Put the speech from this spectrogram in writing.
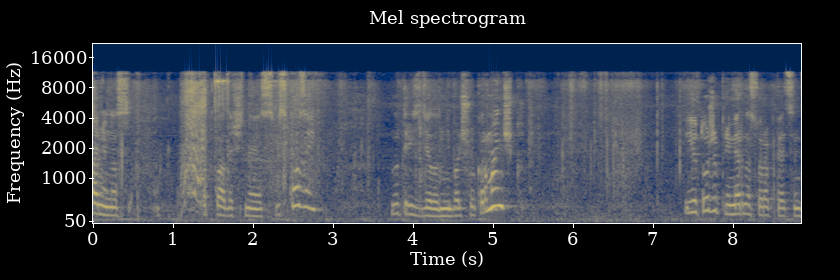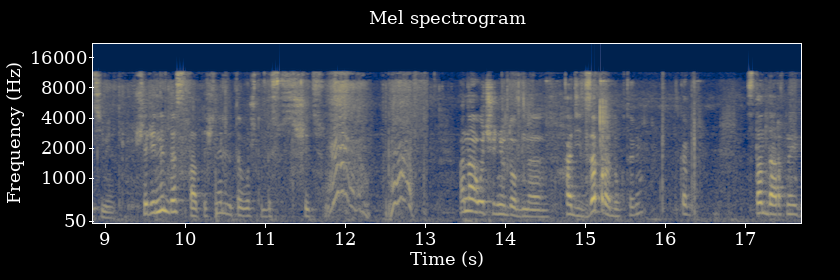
Ткань у нас подкладочная с вискозой. Внутри сделан небольшой карманчик. Ее тоже примерно 45 сантиметров. Ширины достаточно для того, чтобы сшить. Она очень удобно ходить за продуктами, как стандартный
